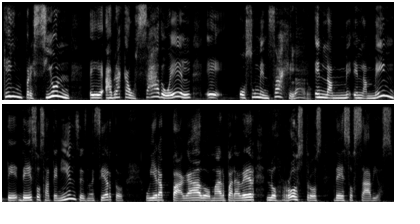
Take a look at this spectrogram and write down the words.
¿Qué impresión eh, habrá causado él? o su mensaje en, la, en la mente de esos atenienses, ¿no es cierto? Hubiera pagado Omar para ver los rostros de esos sabios.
